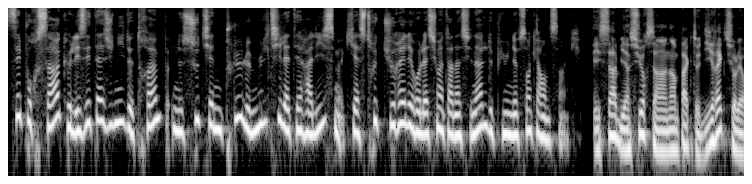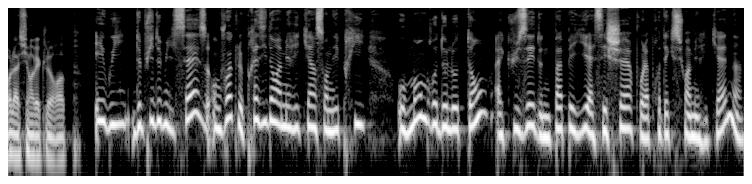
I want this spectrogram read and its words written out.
C'est pour ça que les États-Unis de Trump ne soutiennent plus le multilatéralisme qui a structuré les relations internationales depuis 1945. Et ça, bien sûr, ça a un impact direct sur les relations avec l'Europe. Et oui, depuis 2016, on voit que le président américain s'en est pris aux membres de l'OTAN, accusés de ne pas payer assez cher pour la protection américaine.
